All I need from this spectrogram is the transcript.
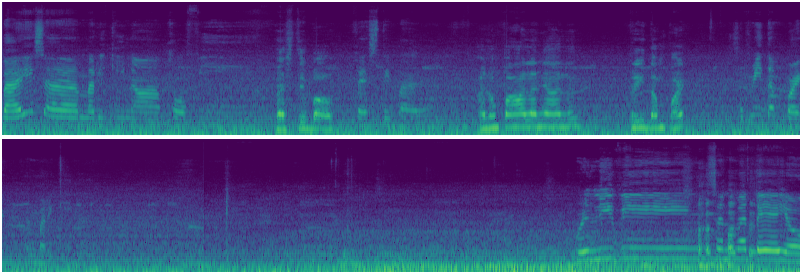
by sa Marikina Coffee Festival. Festival Anong pangalan niya nun? Freedom Park? sa Freedom Park ng Marikina. We're leaving San San Mate- Mateo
